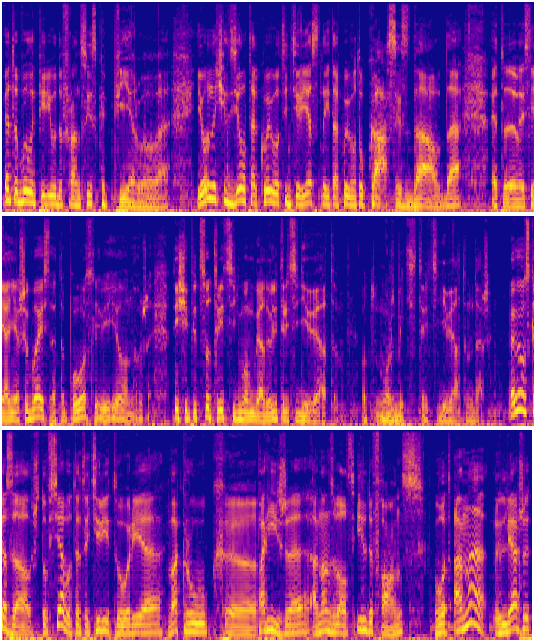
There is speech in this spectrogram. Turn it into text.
Это было периода Франциска I. И он, значит, сделал такой вот интересный такой вот указ издал, да. Это, если я не ошибаюсь, это после Виона уже. В 1537 году или 39-м вот, может быть, в 39-м даже. Когда он сказал, что вся вот эта территория вокруг э, Парижа, она называлась Иль-де-Франс, вот она ляжет,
